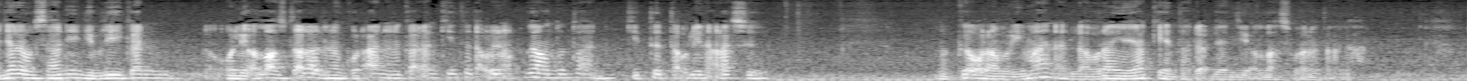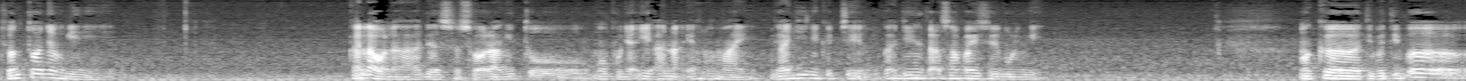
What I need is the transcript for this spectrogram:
Ganjaran besar ini diberikan oleh Allah SWT dalam Quran dan keadaan kita tak boleh nak pegang tuan-tuan. Kita tak boleh nak rasa. Maka orang beriman adalah orang yang yakin terhadap janji Allah SWT. Contohnya begini, Kalaulah ada seseorang itu mempunyai anak yang ramai Gajinya kecil, gajinya tak sampai RM1,000 Maka tiba-tiba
